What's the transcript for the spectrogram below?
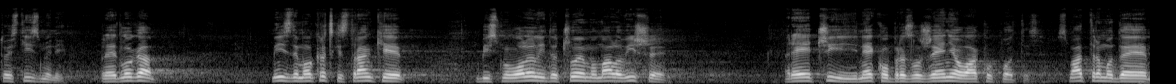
tj. izmeni predloga, mi iz DS bismo voleli da čujemo malo više reči i neko obrazloženje ovakvog poteza. Smatramo da je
